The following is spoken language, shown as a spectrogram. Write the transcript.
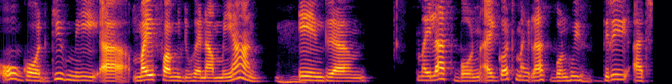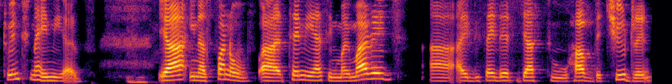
oh God, give me uh, my family when I'm young. Mm-hmm. And um, my last born, I got my last born who is three at 29 years. mm-hmm. Yeah, in a span of uh, 10 years in my marriage, uh, I decided just to have the children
